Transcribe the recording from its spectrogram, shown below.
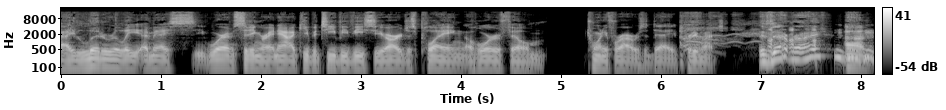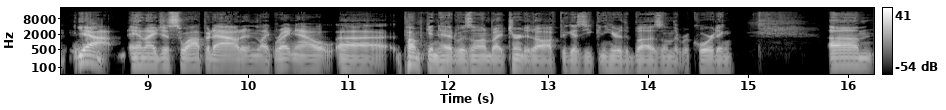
i literally i mean i see where i'm sitting right now i keep a tv vcr just playing a horror film 24 hours a day pretty much Is that right? um, yeah, and I just swap it out. And like right now, uh, Pumpkinhead was on, but I turned it off because you can hear the buzz on the recording. Um,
